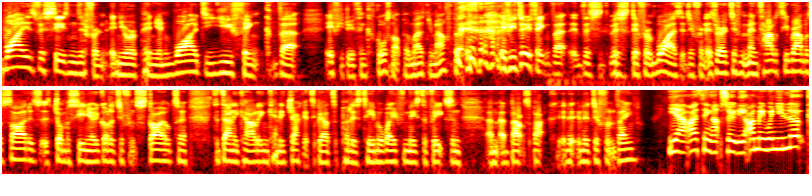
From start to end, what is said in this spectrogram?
why is this season different in your opinion? Why do you think that, if you do think, of course, not putting words in your mouth, but if you do think that this this is different, why is it different? Is there a different mentality around the side? Has, has John Mousinho got a different style to, to Danny Cowley and Kenny Jackett to be able to pull his team away from these defeats and, and, and bounce back in a, in a different vein? Yeah, I think absolutely. I mean, when you look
